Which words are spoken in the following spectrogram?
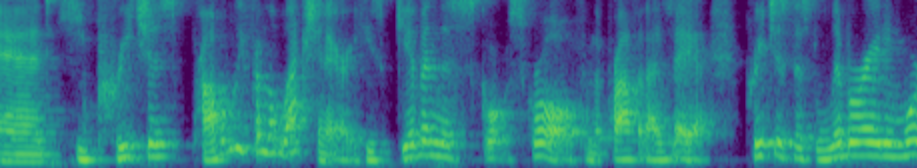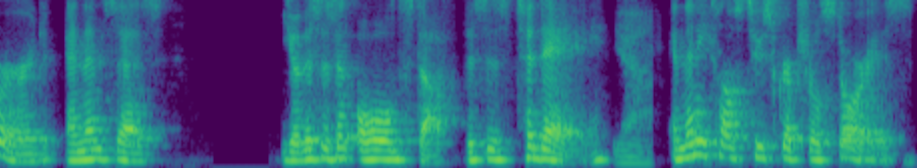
And he preaches probably from the lectionary. He's given this scroll from the prophet Isaiah, preaches this liberating word, and then says, Yo, this isn't old stuff. This is today. Yeah. And then he tells two scriptural stories.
